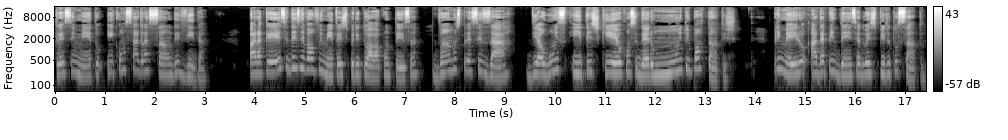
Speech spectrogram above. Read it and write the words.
crescimento e consagração de vida. Para que esse desenvolvimento espiritual aconteça, vamos precisar de alguns itens que eu considero muito importantes. Primeiro, a dependência do Espírito Santo.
